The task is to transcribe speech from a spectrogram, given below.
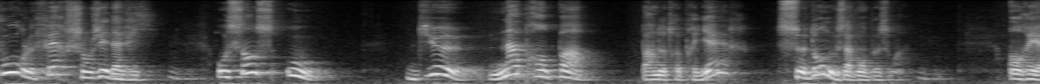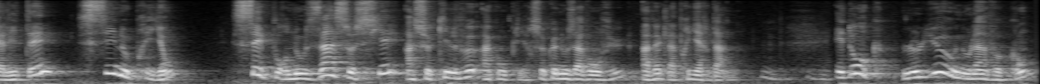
pour le faire changer d'avis, au sens où Dieu n'apprend pas par notre prière ce dont nous avons besoin. En réalité, si nous prions, c'est pour nous associer à ce qu'il veut accomplir, ce que nous avons vu avec la prière d'Anne. Et donc, le lieu où nous l'invoquons,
